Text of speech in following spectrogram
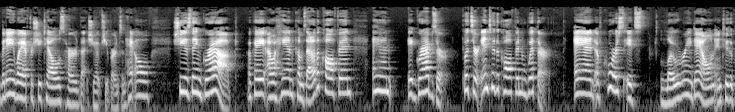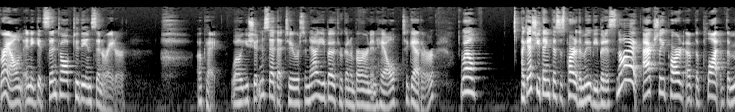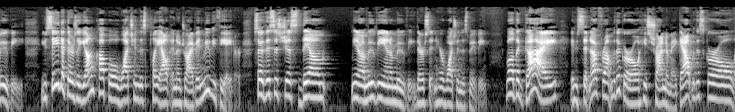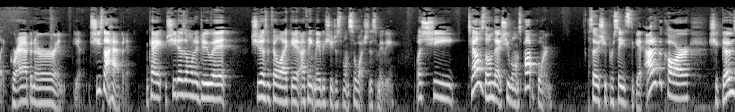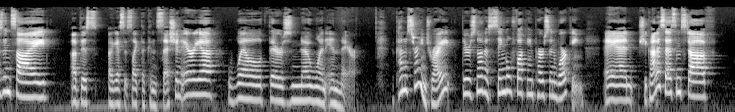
But anyway, after she tells her that she hopes she burns in hell, she is then grabbed. Okay, a hand comes out of the coffin and it grabs her, puts her into the coffin with her. And of course, it's lowering down into the ground and it gets sent off to the incinerator. okay, well, you shouldn't have said that to her, so now you both are going to burn in hell together. Well, I guess you think this is part of the movie, but it's not actually part of the plot of the movie. You see that there's a young couple watching this play out in a drive in movie theater. So this is just them, you know, a movie and a movie. They're sitting here watching this movie. Well, the guy who's sitting up front with a girl, he's trying to make out with this girl, like grabbing her, and you know, she's not having it. Okay, she doesn't want to do it. She doesn't feel like it. I think maybe she just wants to watch this movie. Well, she tells them that she wants popcorn. So she proceeds to get out of the car. She goes inside of this, I guess it's like the concession area. Well, there's no one in there. Kind of strange, right? There's not a single fucking person working. And she kind of says some stuff,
